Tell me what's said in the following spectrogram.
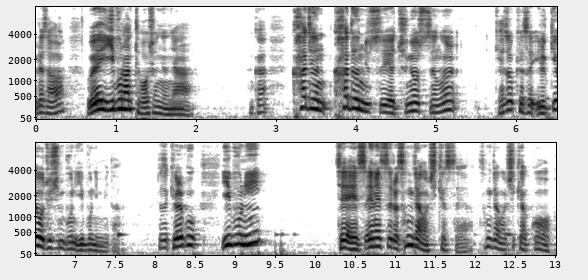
그래서 왜 이분한테 오셨느냐? 그러니까 카드 카드 뉴스의 중요성을 계속해서 일깨워 주신 분이 이분입니다. 그래서 결국 이분이 제 SNS를 성장을 시켰어요. 성장을 시켰고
